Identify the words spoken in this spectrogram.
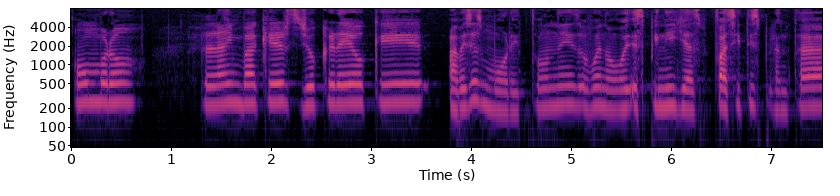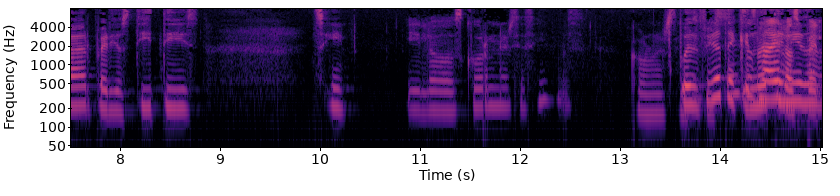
Hombro, linebackers, yo creo que a veces moretones, o bueno, espinillas, fascitis plantar, periostitis. Sí, Y los corners y así. pues, sí. pues fíjate que esos no he los tenido...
